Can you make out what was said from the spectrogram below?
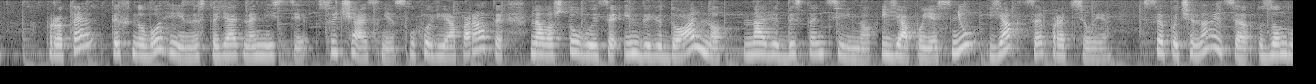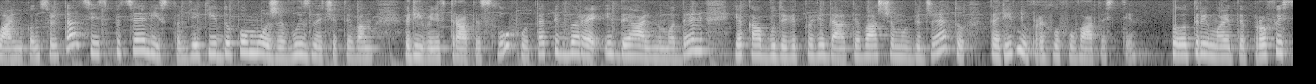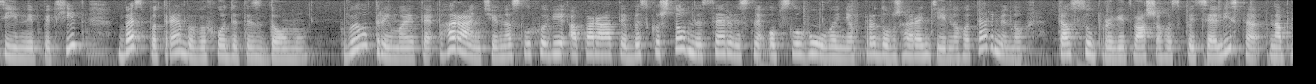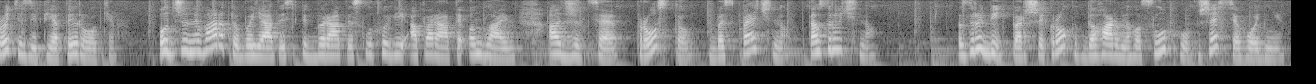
Проте технології не стоять на місці. Сучасні слухові апарати налаштовуються індивідуально, навіть дистанційно. І я поясню, як це працює. Все починається з онлайн-консультації спеціалістом, який допоможе визначити вам рівень втрати слуху та підбере ідеальну модель, яка буде відповідати вашому бюджету та рівню приглухуватості. Ви отримаєте професійний підхід без потреби виходити з дому. Ви отримаєте гарантію на слухові апарати, безкоштовне сервісне обслуговування впродовж гарантійного терміну та супровід вашого спеціаліста на протязі 5 років. Отже, не варто боятись підбирати слухові апарати онлайн, адже це просто, безпечно та зручно. Зробіть перший крок до гарного слуху вже сьогодні.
